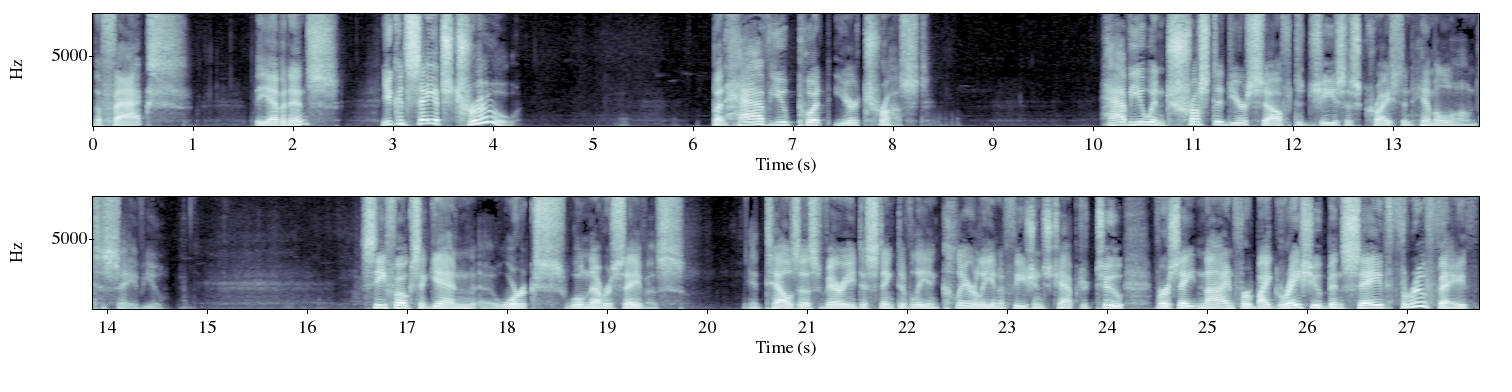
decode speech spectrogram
the facts, the evidence. You could say it's true. But have you put your trust? Have you entrusted yourself to Jesus Christ and Him alone to save you? See, folks, again, works will never save us. It tells us very distinctively and clearly in Ephesians chapter 2, verse 8 and 9 For by grace you've been saved through faith,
